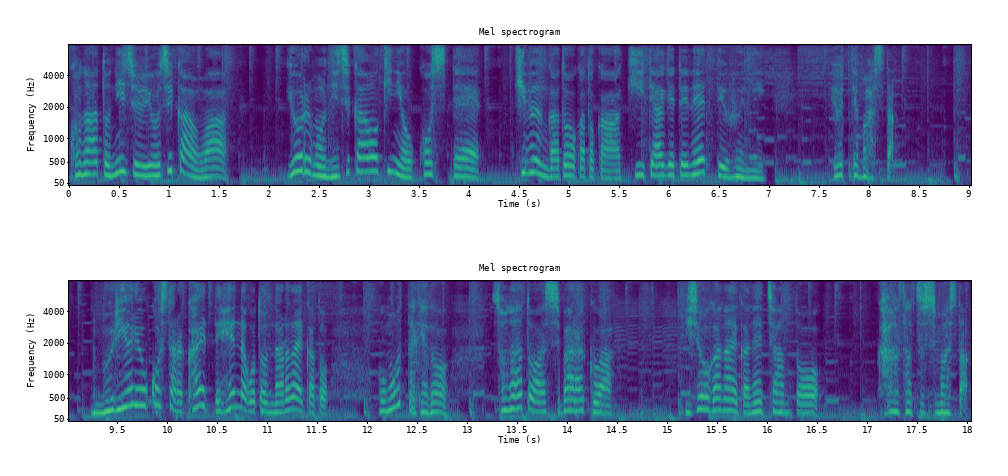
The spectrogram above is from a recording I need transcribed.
このあと24時間は夜も2時間おきに起こして気分がどうかとか聞いてあげてねっていう風に言ってました。無理やり起こしたらかえって変なことにならないかと思ったけどその後はしばらくは異常がないかねちゃんと観察しました。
